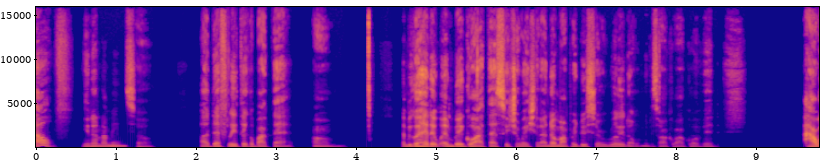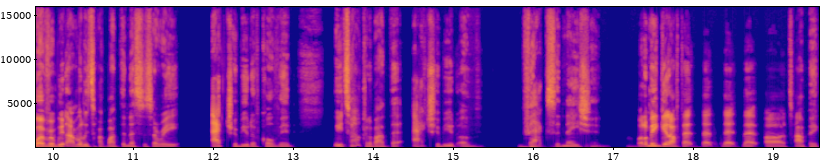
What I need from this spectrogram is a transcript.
health. You know what I mean? So uh definitely think about that. Um let me go ahead and, we out that situation. I know my producer really don't want me to talk about COVID. However, we're not really talking about the necessary attribute of COVID. We're talking about the attribute of vaccination. But let me get off that that that that uh topic.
